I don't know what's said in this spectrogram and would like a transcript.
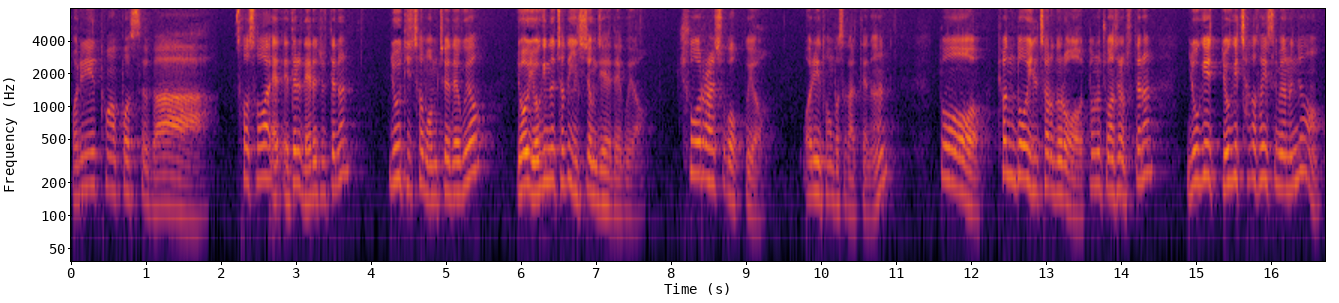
어린이 통학버스가 서서 애- 애들을 내려줄 때는 요 뒤차 멈춰야 되고요. 요 여기 있는 차도 일시정지 해야 되고요. 추월을 할 수가 없고요. 어린이 통학버스 갈 때는 또 편도 1차로 도로 또는 중앙선이 없을 때는 여기 여기 차가 서 있으면은요.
